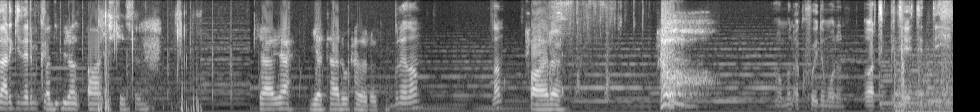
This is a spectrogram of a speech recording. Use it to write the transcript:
vergilerimi kı- Hadi biraz ağaç keselim. Gel gel yeter bu kadar odun. Bu ne lan? Fare. Amına koydum onun. Artık bir tehdit değil.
